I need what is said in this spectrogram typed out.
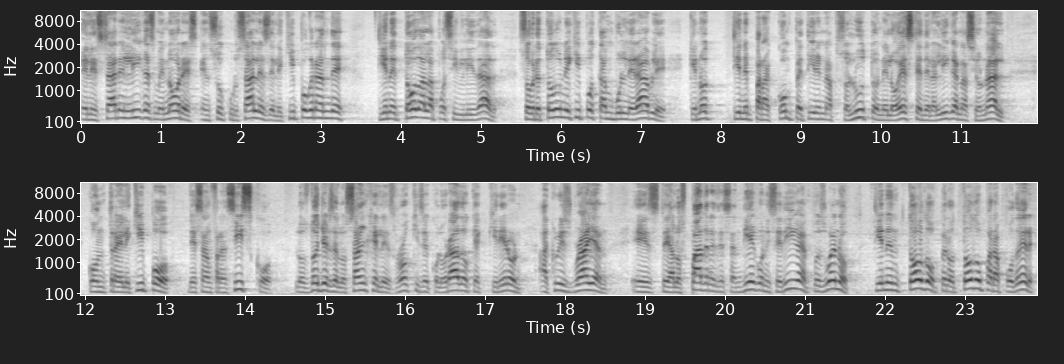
el estar en ligas menores, en sucursales del equipo grande, tiene toda la posibilidad, sobre todo un equipo tan vulnerable que no tiene para competir en absoluto en el oeste de la Liga Nacional contra el equipo de San Francisco, los Dodgers de Los Ángeles, Rockies de Colorado que adquirieron a Chris Bryan, este, a los padres de San Diego, ni se diga, pues bueno, tienen todo, pero todo para poder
